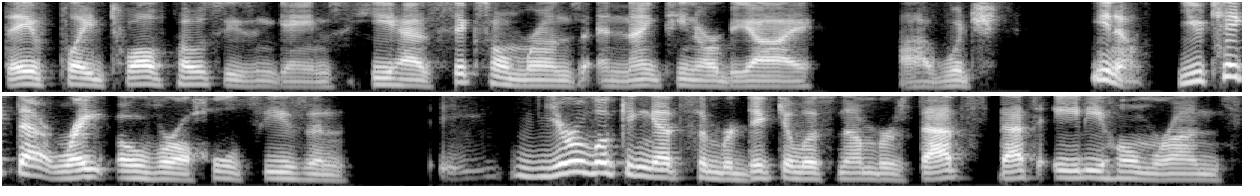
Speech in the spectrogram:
they've played 12 postseason games. He has six home runs and 19 RBI, uh, which you know, you take that rate over a whole season, you're looking at some ridiculous numbers. That's that's 80 home runs.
